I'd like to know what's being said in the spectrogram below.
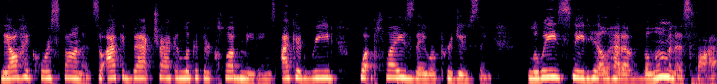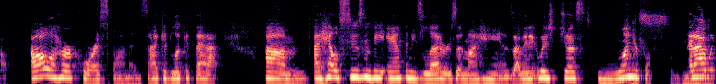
They all had correspondence. So i could backtrack and look at their club meetings. I could read what plays they were producing. Louise sneed hill had a voluminous file all of her correspondence. I could look at that. Um, i held susan b. Anthony's letters in my hands. I mean it was just wonderful. And i would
